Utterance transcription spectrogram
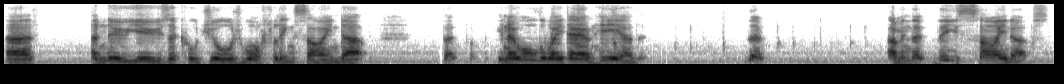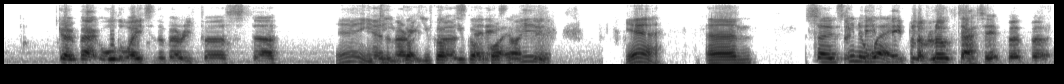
uh, a new user called George Watling signed up. But you know, all the way down here, that I mean, that these sign-ups go back all the way to the very first. Uh, yeah, you, have got you've got you've got quite a few. Yeah. Um, so, so, in a way, people have looked at it, but but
